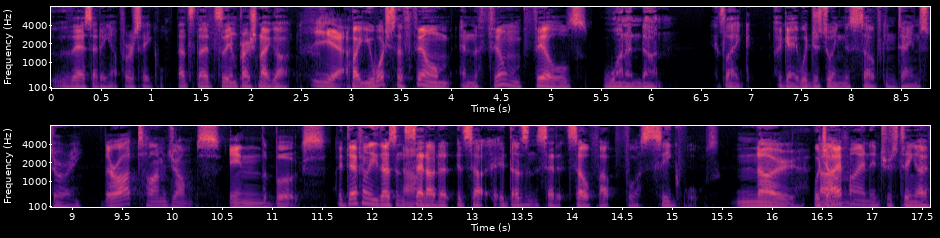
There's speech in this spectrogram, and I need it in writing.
they're setting up for a sequel. That's that's the impression I got. Yeah, But you watch the film, and the film feels one and done. It's like, okay, we're just doing this self-contained story. there are time jumps in the books. It definitely doesn't set Um, out itself. It doesn't set itself up for sequels, No, which I Um, find interesting. I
